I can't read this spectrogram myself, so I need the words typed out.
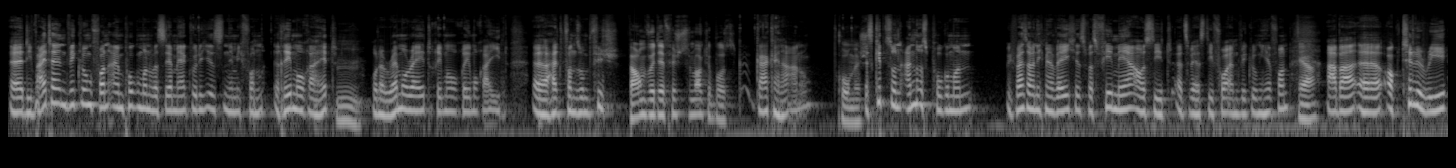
Äh, die Weiterentwicklung von einem Pokémon, was sehr merkwürdig ist, nämlich von Remoraid oder Remoraid, Remo, Remoraid, äh, halt von so einem Fisch. Warum wird der Fisch zum Oktopus? Gar keine Ahnung. Komisch. Es gibt so ein anderes Pokémon, ich weiß aber nicht mehr welches, was viel mehr aussieht, als wäre es die Vorentwicklung hiervon. Ja. Aber äh, Octillery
